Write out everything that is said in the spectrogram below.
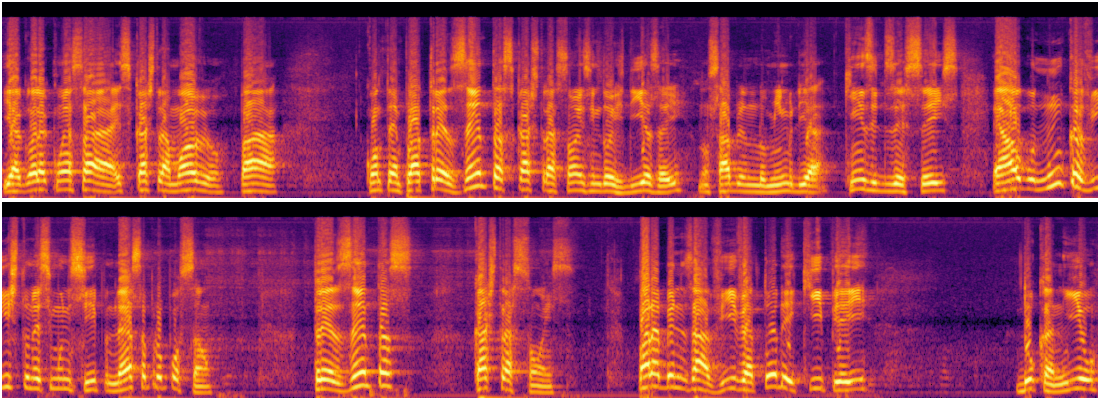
E agora com essa, esse castramóvel para contemplar 300 castrações em dois dias aí, no sábado e no domingo, dia 15 e 16, é algo nunca visto nesse município, nessa proporção. 300 castrações. Parabenizar a Vive, a toda a equipe aí do Canil,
